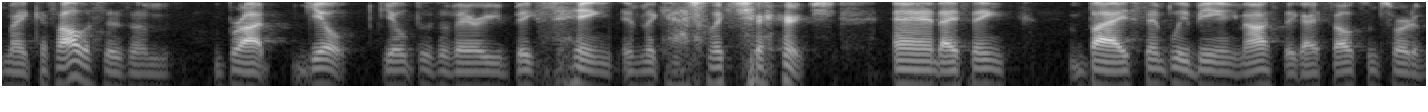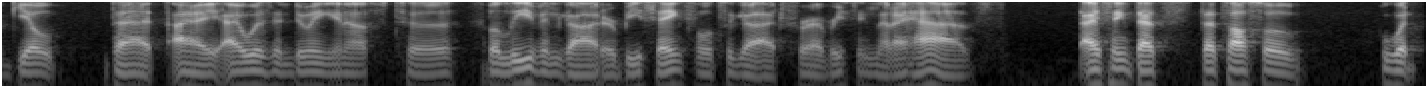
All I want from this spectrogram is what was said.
My Catholicism brought guilt. Guilt is a very big thing in the Catholic Church. And I think by simply being agnostic, I felt some sort of guilt that I, I wasn't doing enough to believe in God or be thankful to God for everything that I have. I think that's that's also what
